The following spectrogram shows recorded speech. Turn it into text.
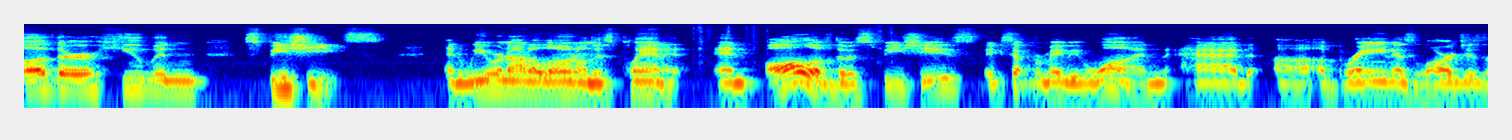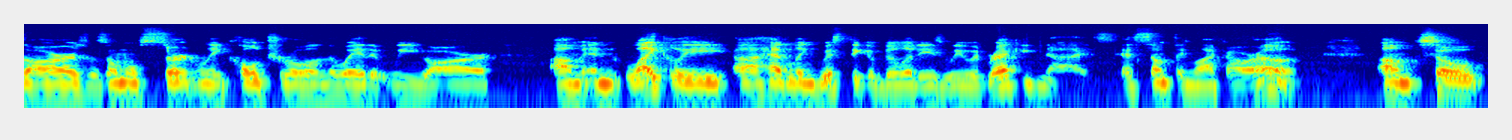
other human species, and we were not alone on this planet. And all of those species, except for maybe one, had uh, a brain as large as ours, was almost certainly cultural in the way that we are, um, and likely uh, had linguistic abilities we would recognize as something like our own. Um, so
